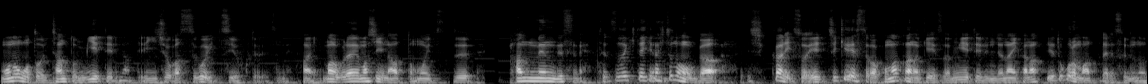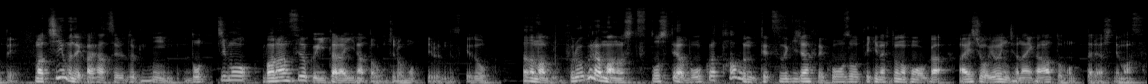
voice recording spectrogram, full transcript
物事をちゃんと見えてるなっていう印象がすごい強くてですね。はい。まあ、羨ましいなと思いつつ、反面ですね、手続き的な人の方がしっかりそうエッジケースとか細かなケースが見えてるんじゃないかなっていうところもあったりするので、まあ、チームで開発するときにどっちもバランスよくいたらいいなとはもちろん思ってるんですけど、ただまあ、プログラマーの質としては僕は多分手続きじゃなくて構造的な人の方が相性良いんじゃないかなと思ったりはしてます。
